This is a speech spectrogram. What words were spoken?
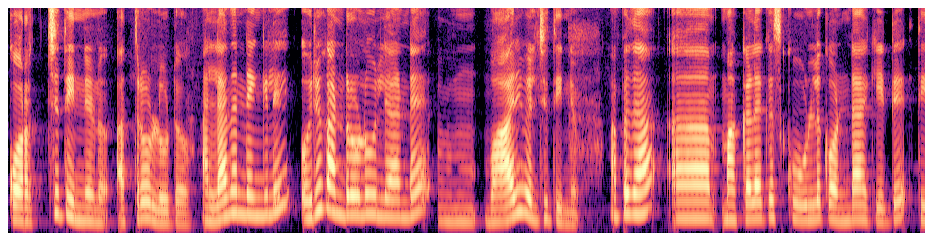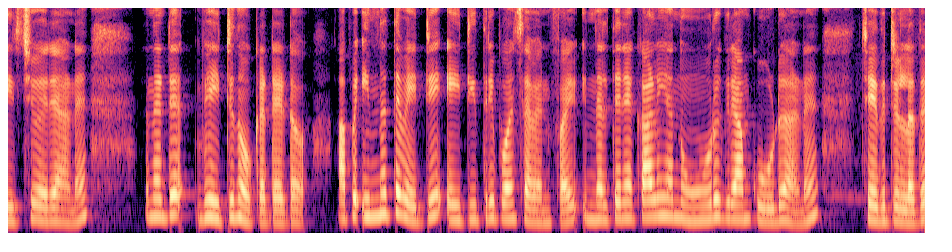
കുറച്ച് തിന്നണു. അത്രേ ഉള്ളൂ കേട്ടോ. അല്ലാന്നുണ്ടെങ്കിൽ ഒരു കൺട്രോളും ഇല്ലാണ്ട് വാരി വലിച്ച് തിന്നും. അപ്പോൾ ഇതാ മക്കളെയൊക്കെ സ്കൂളിൽ കൊണ്ടാക്കിയിട്ട് തിരിച്ചു വരികയാണ്. എന്നിട്ട് വെയിറ്റ് നോക്കട്ടെ കേട്ടോ അപ്പോൾ ഇന്നത്തെ weight eighty three point seven five ഇന്നലത്തേനേക്കാളും ഞാൻ നൂറ് ഗ്രാം കൂടുകയാണ് ചെയ്തിട്ടുള്ളത്.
